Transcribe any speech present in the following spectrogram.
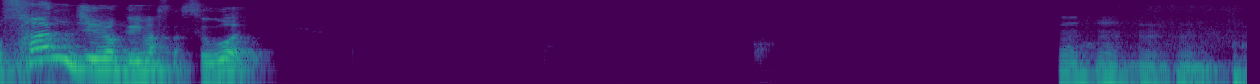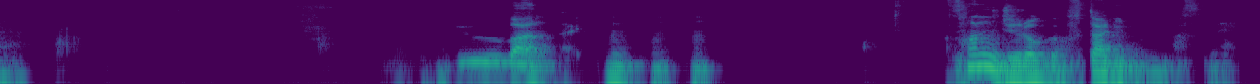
36いますか？すごい。うんうんうんうん10番台。うんうんうん、36が2人もいますね。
